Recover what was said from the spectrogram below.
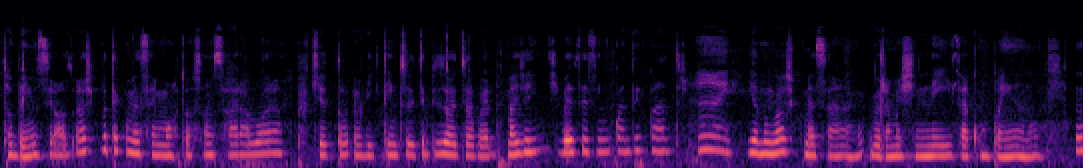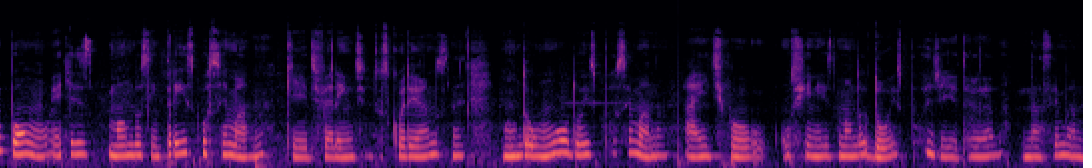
Tô bem ansiosa. Eu acho que vou até começar em Mortal Sansara agora, porque eu, tô, eu vi que tem 18 episódios agora. Mas, gente, vai ser 54. Ai, e eu não gosto de começar drama chinês acompanhando. O bom é que eles mandam, assim, três por semana, que é diferente dos coreanos, né? Mandam um ou dois por semana. Aí, tipo, os chineses mandam dois por dia, tá ligado? Na semana.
